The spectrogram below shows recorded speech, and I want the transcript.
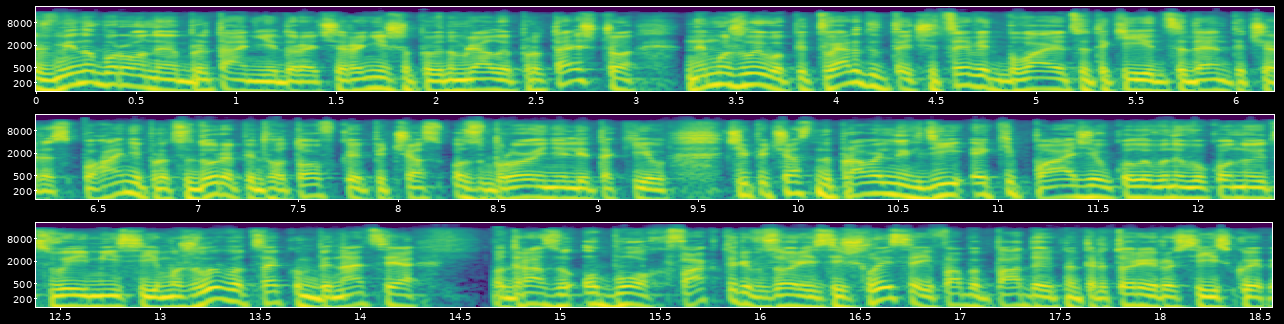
В Міноборони Британії, до речі, раніше повідомляли про те, що неможливо підтвердити, чи це відбуваються такі інциденти через погані процедури підготовки під час озброєння літаків, чи під час неправильних дій екіпажів, коли вони виконують свої місії. Можливо, це комбінація. Одразу обох факторів зорі зійшлися, і фаби падають на території Російської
